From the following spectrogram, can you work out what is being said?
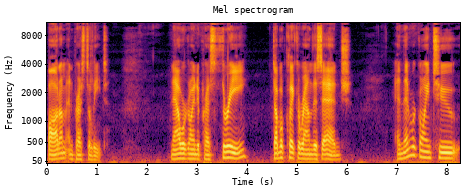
bottom and press delete. Now we're going to press 3, double click around this edge, and then we're going to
